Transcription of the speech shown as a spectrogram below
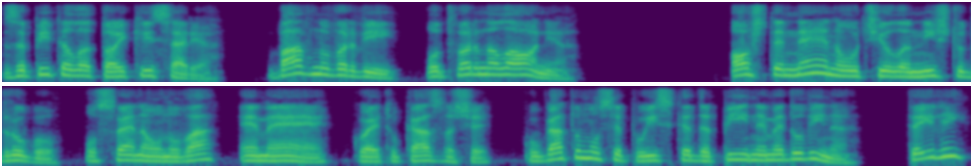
запитала той крисаря. Бавно върви, отвърнала оня. Още не е научила нищо друго, освен онова, еме е, което казваше, когато му се поиска да пине медовина. Тъй ли?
